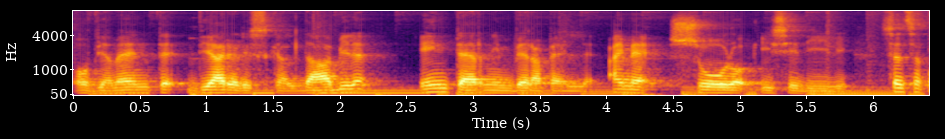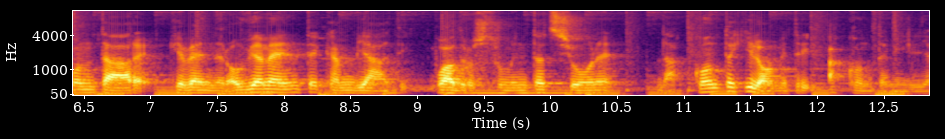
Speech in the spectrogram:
ovviamente, di aria riscaldabile e interni in vera pelle, ahimè solo i sedili, senza contare che vennero ovviamente cambiati quadro strumentazione da contachilometri a contamiglia.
